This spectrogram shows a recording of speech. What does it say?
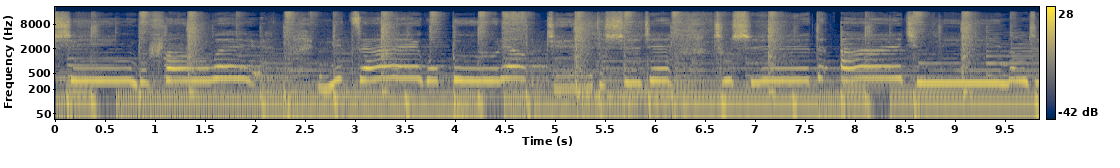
心的方位你在我不了解的世界城市的爱情弥漫着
